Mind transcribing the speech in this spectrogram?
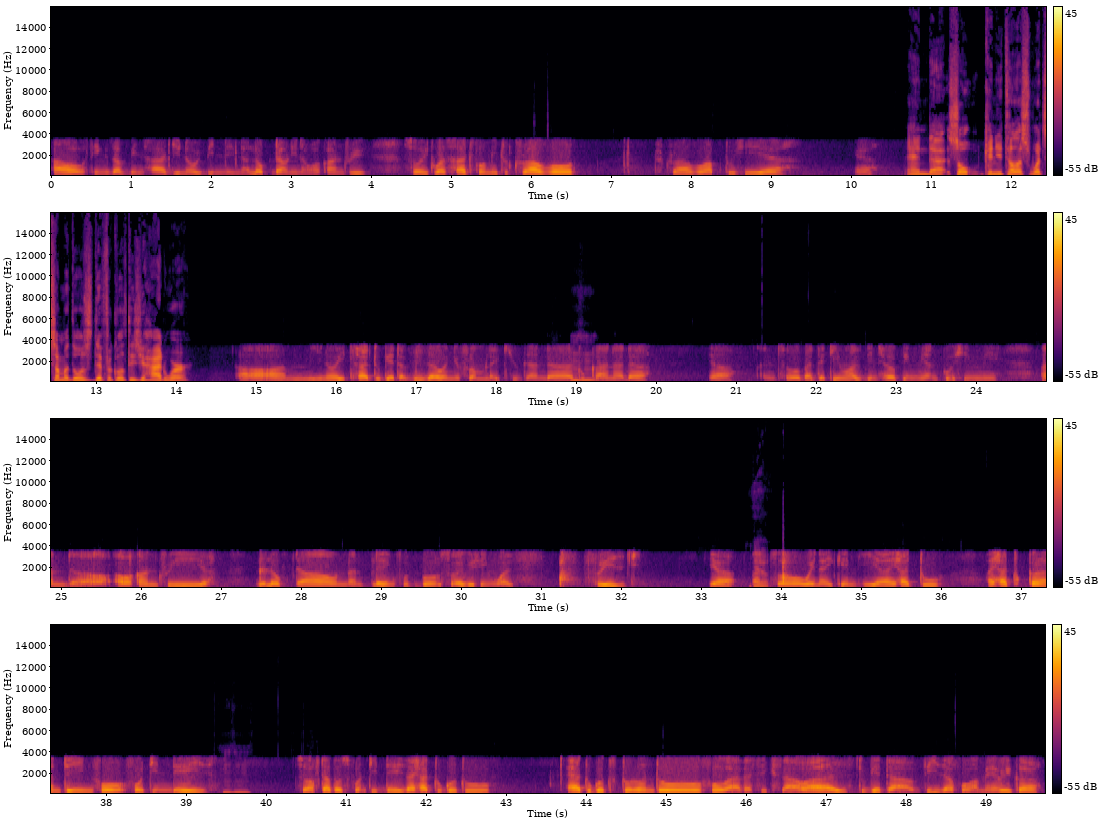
Oh, things have been hard. You know, we've been in a lockdown in our country, so it was hard for me to travel, to travel up to here. Yeah. And uh, so, can you tell us what some of those difficulties you had were? It's hard to get a visa when you're from like Uganda Mhm. to Canada. Yeah. And so, but the team has been helping me and pushing me, and uh, our country, the lockdown and playing football, so everything was freezed. Yeah. And so when I came here, I had to, I had to quarantine for 14 days. Mm-hmm. So after those 20 days, I had to go to I had to go to Toronto for other six hours to get a visa for America.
